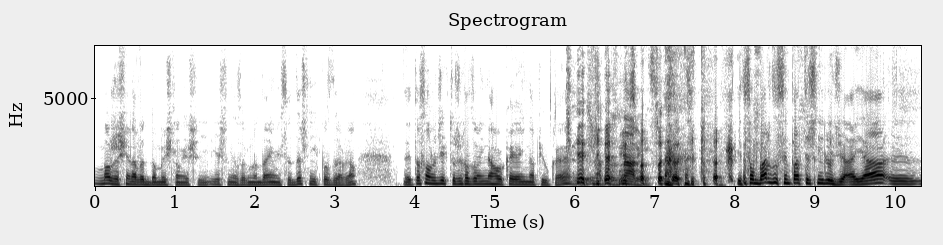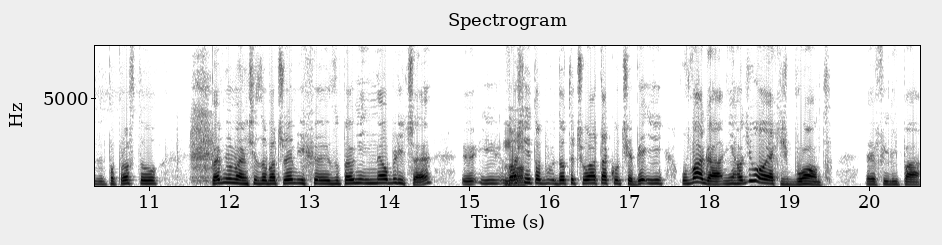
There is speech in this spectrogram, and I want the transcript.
może się nawet domyślą, jeśli, jeśli nas oglądają i serdecznie ich pozdrawiam. To są ludzie, którzy chodzą i na hokeja, i na piłkę. A to z nami. I to są bardzo sympatyczni ludzie, a ja y, po prostu w pewnym momencie zobaczyłem ich y, zupełnie inne oblicze. Y, I No. właśnie to dotyczyło ataku ciebie. I uwaga, nie chodziło o jakiś błąd y, Filipa,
